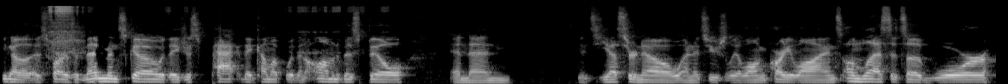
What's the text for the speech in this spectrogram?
You know, as far as amendments go, they just pack, they come up with an omnibus bill, and then it's yes or no, and it's usually along party lines, unless it's a war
